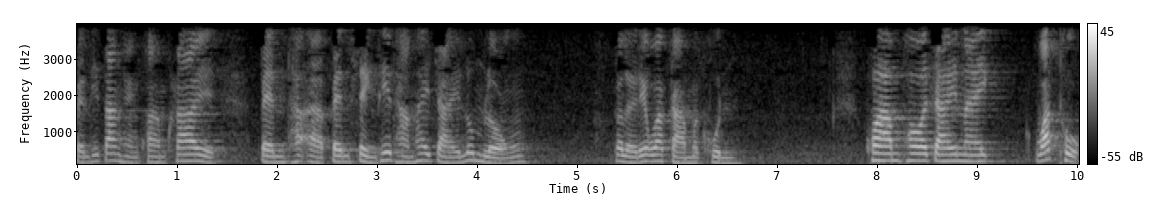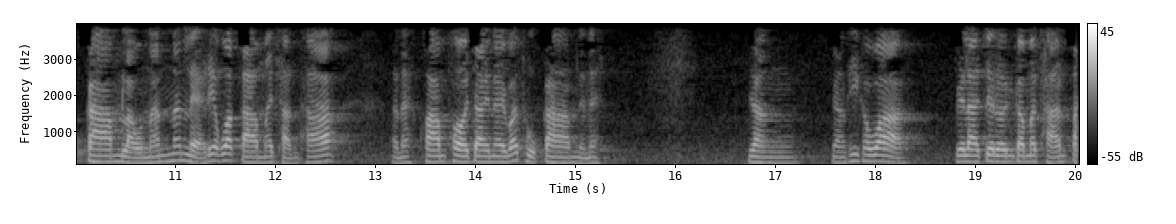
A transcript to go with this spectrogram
เป็นที่ตั้งแห่งความใคร่เป็นเป็นสิ่งที่ทำให้ใจลุ่มหลง ก็เลยเรียกว่ากามคุณ ความพอใจในวัตถุกรรมเหล่านั้น นั่นแหละเรียกว่ากามฉันทะ นะความพอใจในวัตถุกรรมเนี่ยนะอย่างอย่างที่เขาว่า เวลาเจริญกรรมฐานไป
